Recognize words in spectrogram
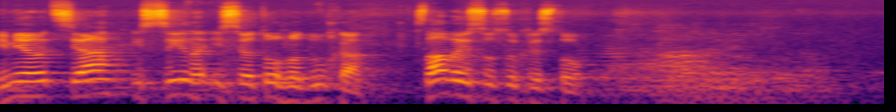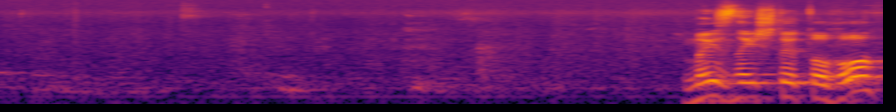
Ім'я Отця і Сина, і Святого Духа. Слава Ісусу Христу! Ми знайшли того,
